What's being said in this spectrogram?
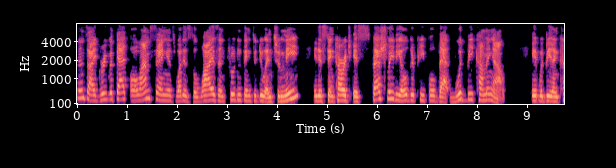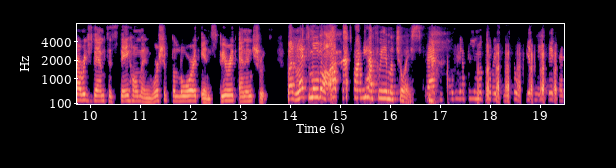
exceptions. I agree with that. All I'm saying is what is the wise and prudent thing to do. And to me, it is to encourage, especially the older people that would be coming out, it would be encourage them to stay home and worship the Lord in spirit and in truth. But let's move on. Oh, that's why we have freedom of choice. That's why we have freedom of choice. Until we get anything that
